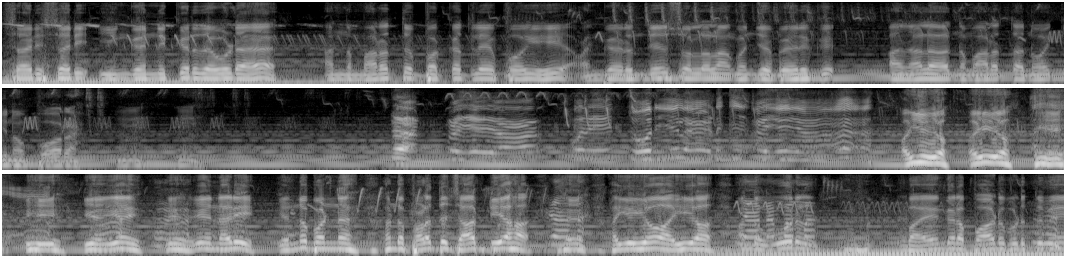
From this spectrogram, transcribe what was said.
சரி சரி. இங்க நிக்கிறத விட அந்த மரத்து பக்கத்திலே போய் அங்க இருந்தே சொல்லலாம் கொஞ்சம் பேருக்கு. அதனால அந்த மரத்தை நோக்கி நான் போறேன். ம், ம். ஒரே சொரியலா எடுக்கு ஐயா ஐயோ ஐயோ ஏய், நரி என்ன பண்ண? அந்த பழத்தை சாப்பிட்டியா? ஐயோ ஐயோ அந்த ஊரு பயங்கர பாடுபடுத்துமே.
